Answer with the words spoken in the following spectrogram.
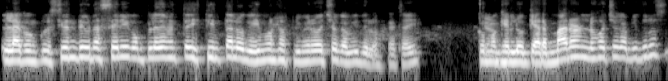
la conclusión de una serie completamente distinta a lo que vimos los primeros ocho capítulos, ¿cachai? Como que lo que armaron los ocho capítulos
